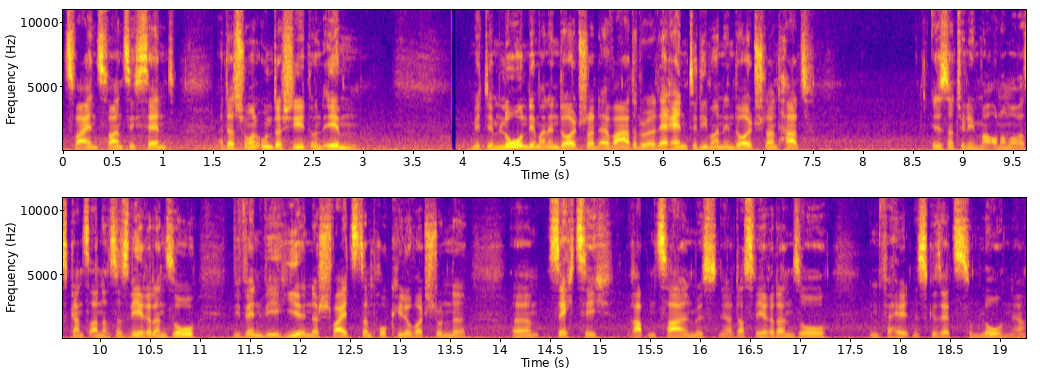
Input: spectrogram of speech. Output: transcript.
22 Cent. Das ist schon mal ein Unterschied. Und eben mit dem Lohn, den man in Deutschland erwartet oder der Rente, die man in Deutschland hat, ist es natürlich mal auch nochmal was ganz anderes. Das wäre dann so, wie wenn wir hier in der Schweiz dann pro Kilowattstunde äh, 60 Rappen zahlen müssten. Ja. Das wäre dann so im Verhältnis gesetzt zum Lohn. Ja.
